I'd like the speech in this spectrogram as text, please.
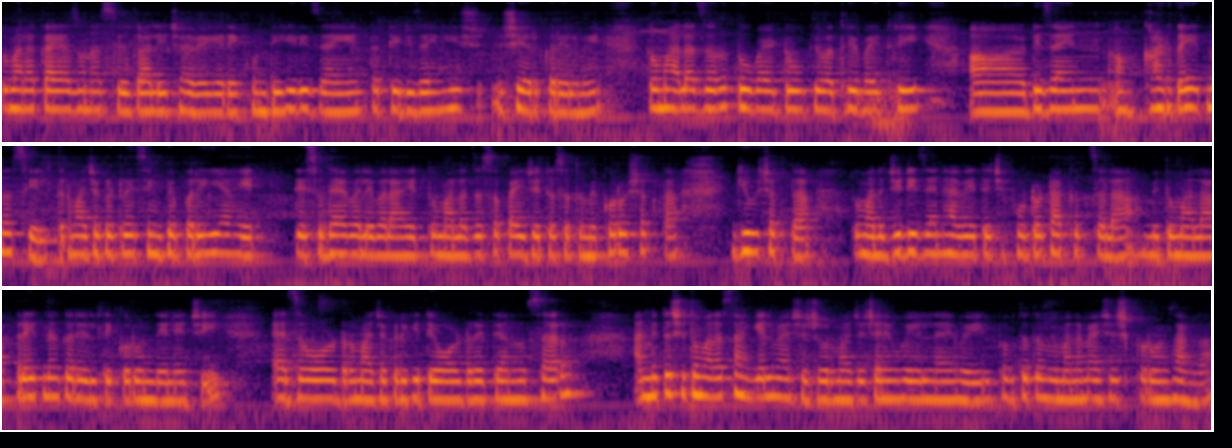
तुम्हाला काय अजून असेल गालीच्या वगैरे कोणतीही डिझाईन तर ती डिझाईनही शेअर करेल मी. तुम्हाला जर टू बाय टू किंवा थ्री बाय थ्री डिझाईन काढता येत नसेल तर माझ्याकडे ट्रेसिंग पेपरही आहेत ते सुद्धा अवेलेबल आहेत. तुम्हाला जसं पाहिजे तसं तुम्ही करू शकता घेऊ शकता. तुम्हाला जी डिझाईन हवी आहे त्याचे फोटो टाकत चला. मी तुम्हाला प्रयत्न करेल ते करून देण्याची. ॲज अ ऑर्डर माझ्याकडे किती ऑर्डर आहे त्यानुसार आणि मी तशी तुम्हाला सांगेल मॅसेजवर माझ्याच्याने होईल नाही होईल. फक्त तुम्ही मला मॅसेज करून सांगा.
